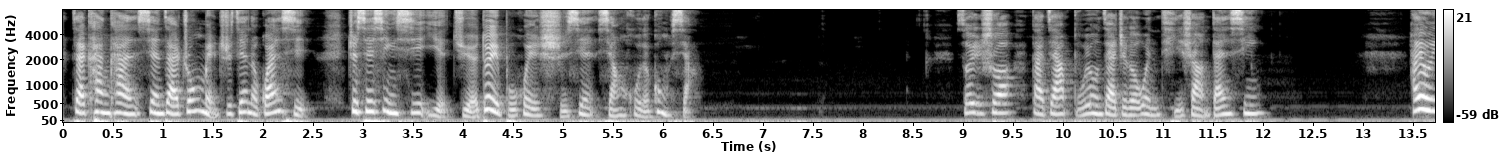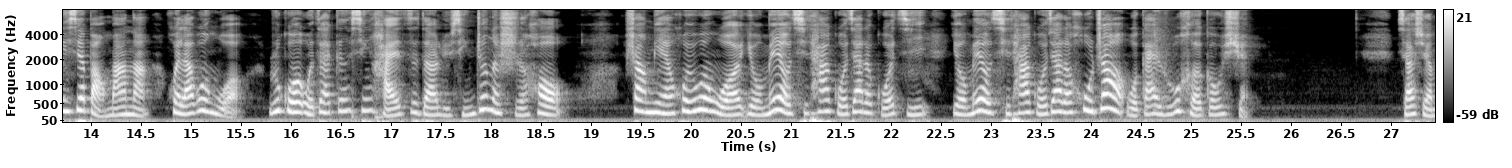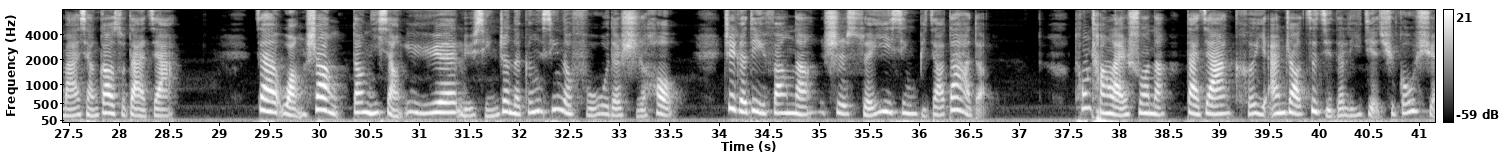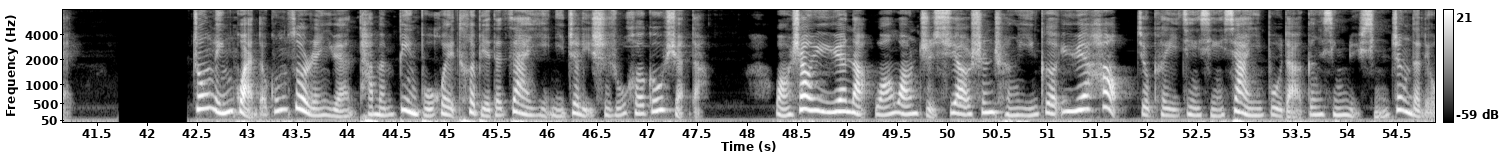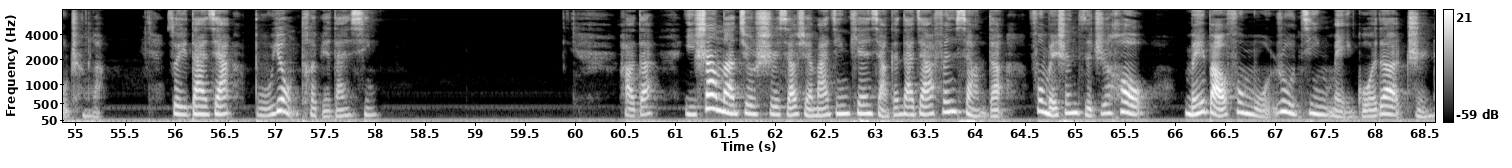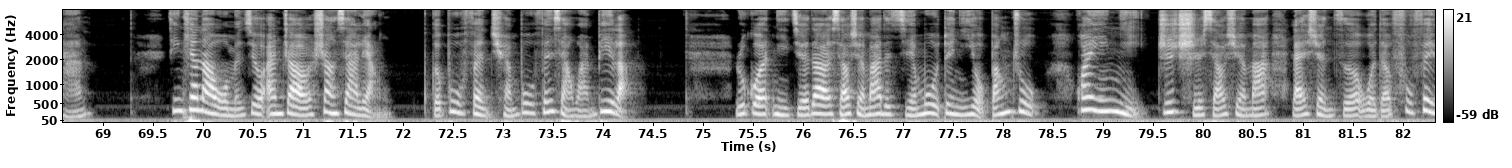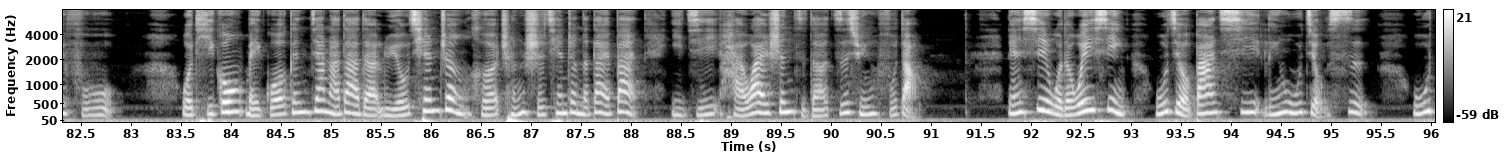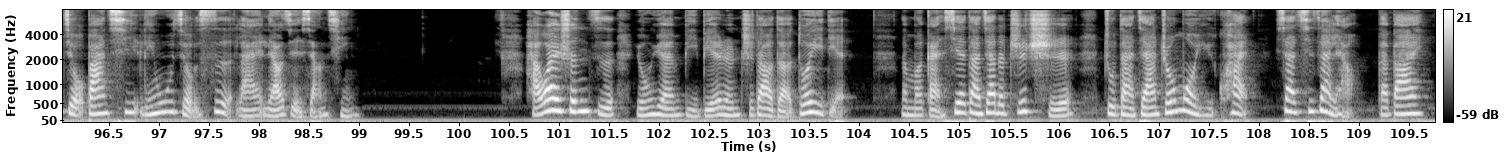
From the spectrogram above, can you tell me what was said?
再看看现在中美之间的关系，这些信息也绝对不会实现相互的共享。所以说，大家不用在这个问题上担心。还有一些宝妈呢，会来问我，如果我在更新孩子的旅行证的时候。上面会问我有没有其他国家的国籍，有没有其他国家的护照，我该如何勾选？小雪妈想告诉大家，在网上，当你想预约旅行证的更新的服务的时候，这个地方呢是随意性比较大的。通常来说呢，大家可以按照自己的理解去勾选。中领馆的工作人员他们并不会特别的在意你这里是如何勾选的。网上预约呢，往往只需要生成一个预约号，就可以进行下一步的更新旅行证的流程了，所以大家不用特别担心。好的，以上呢就是小雪妈今天想跟大家分享的赴美生子之后美宝父母入境美国的指南。今天呢，我们就按照上下两个部分全部分享完毕了。如果你觉得小雪妈的节目对你有帮助，欢迎你支持小雪妈来选择我的付费服务。我提供美国跟加拿大的旅游签证和诚实签证的代办，以及海外生子的咨询辅导。联系我的微信五九八七零五九四五九八七零五九四来了解详情。海外生子永远比别人知道的多一点。那么感谢大家的支持，祝大家周末愉快，下期再聊，拜拜。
